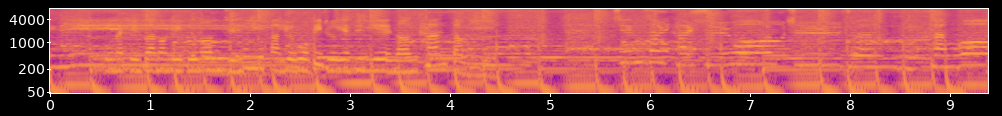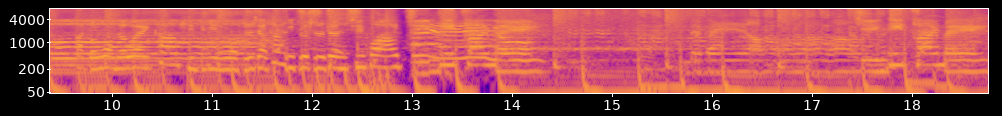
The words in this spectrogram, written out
你。无奈现在梦里不能见你，但愿我闭着眼睛也能看到你。现在开始，我只准你看我。I don't wanna wake up，请闭我只想看你，这是真心话。记你太美，记你太美。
